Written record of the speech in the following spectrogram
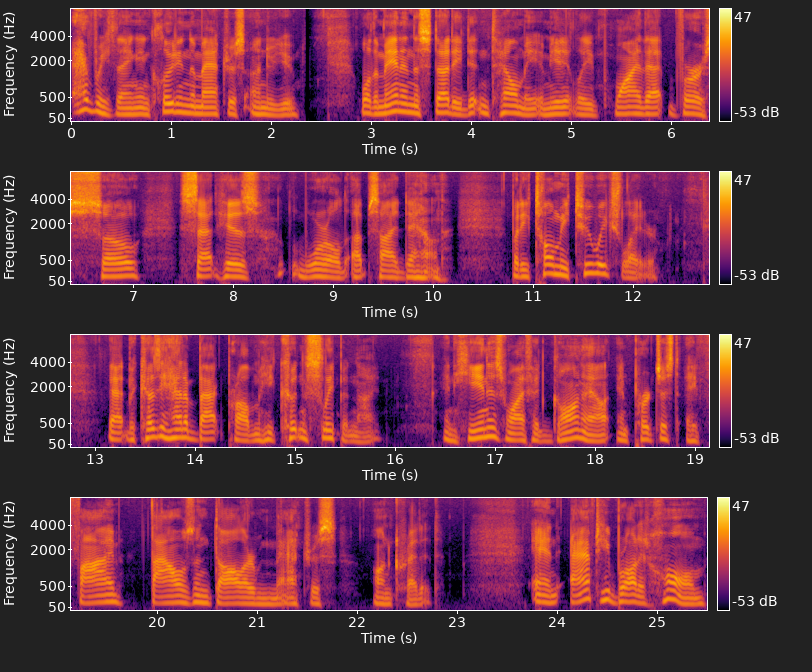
everything, including the mattress under you. Well, the man in the study didn't tell me immediately why that verse so set his world upside down. But he told me two weeks later that because he had a back problem, he couldn't sleep at night and he and his wife had gone out and purchased a $5,000 mattress on credit. And after he brought it home,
